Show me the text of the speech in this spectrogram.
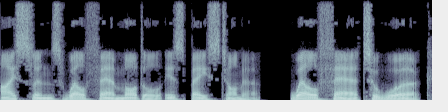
Iceland's welfare model is based on a welfare to work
